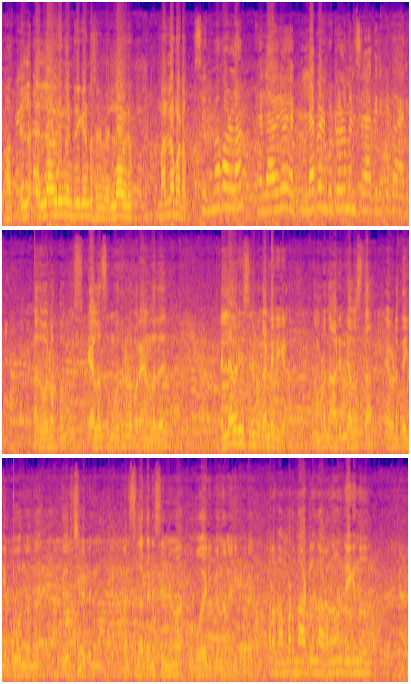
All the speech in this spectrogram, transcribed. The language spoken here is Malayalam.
എല്ലാവരും കണ്ടിരിക്കേണ്ട സിനിമ എല്ലാവരും. നല്ല പടം. സിനിമ കൊള്ളാം. എല്ലാവരും എല്ലാ പെൺകുട്ടികളും മനസ്സിലാക്കിയിരിക്കേണ്ട കാര്യങ്ങളാണ്. അതോടൊപ്പം കേരള സമൂഹത്തിനോട് പറയാനുള്ളത് എല്ലാവരും ഈ സിനിമ കണ്ടിരിക്കണം. നമ്മുടെ നാടിന്റെ അവസ്ഥ എവിടത്തേക്ക് പോകുന്നുവെന്ന് തീർച്ചയായിട്ടും മനസ്സിലാക്കാൻ സിനിമ ഉപകരിക്കുമെന്നാണ് എനിക്ക് പറയുന്നത് കാരണം നമ്മുടെ നാട്ടിൽ നടന്നുകൊണ്ടിരിക്കുന്നതും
